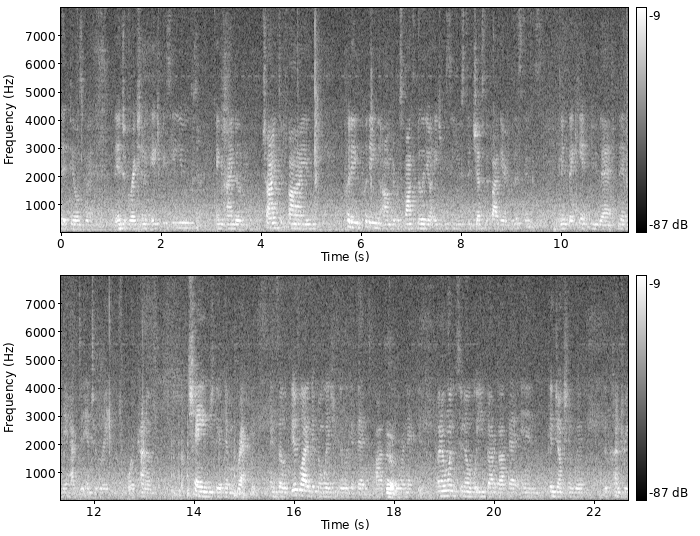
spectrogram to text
that deals with the integration of HBCUs and kind of trying to find, putting, putting um, the responsibility on HBCUs to justify their existence. And if they can't do that, then they have to integrate or kind of change their demographics. And so there's a lot of different ways you can look at that as positive or negative. But I wanted to know what you thought about that in conjunction with the country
